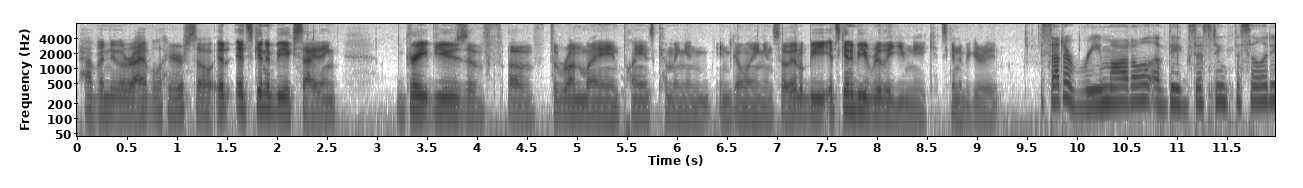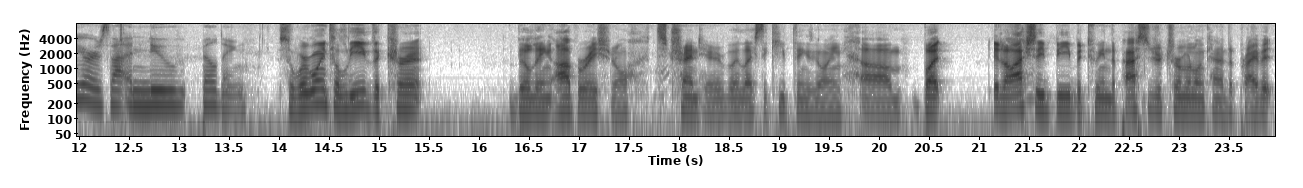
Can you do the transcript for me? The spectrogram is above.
have a new arrival here. So it, it's going to be exciting. Great views of, of the runway and planes coming in and going, and so it'll be it's going to be really unique. It's going to be great. Is that a remodel of the existing facility or is that a new building? So we're going to leave the current building operational. It's a trend here. Everybody likes to keep things going. Um, but it'll actually be between the passenger terminal and kind of the private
